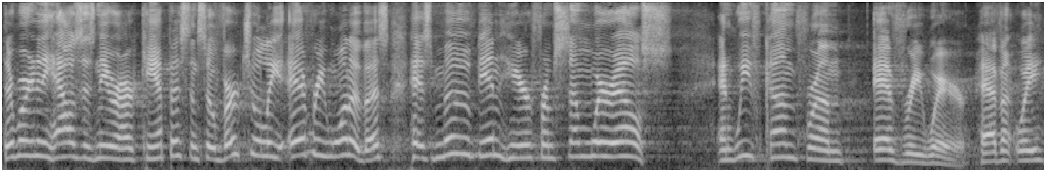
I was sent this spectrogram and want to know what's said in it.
There weren't any houses near our campus, and so virtually every one of us has moved in here from somewhere else. And we've come from everywhere, haven't we?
